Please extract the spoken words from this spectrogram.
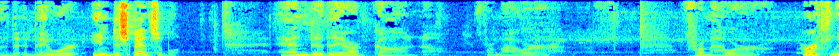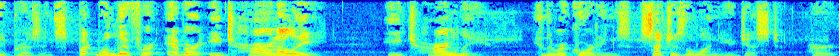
they were indispensable, and they are gone from our from our earthly presence, but will live forever, eternally, eternally in the recordings, such as the one you just heard,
